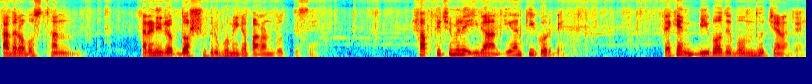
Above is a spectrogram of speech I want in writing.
তাদের অবস্থান, তারা নীরব দর্শকের ভূমিকা পালন করতেছে। সব কিছু মিলে ইরান ইরান কি করবে? দেখেন, বিপদে বন্ধু চেনা যায়।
